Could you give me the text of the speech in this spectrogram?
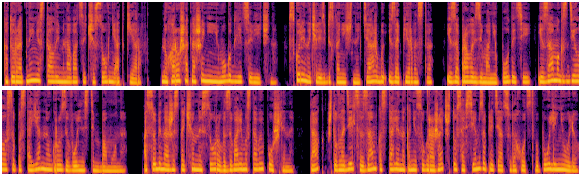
которая отныне стала именоваться часовней от Керов. Но хорошие отношения не могут длиться вечно. Вскоре начались бесконечные тяжбы из-за первенства, из-за права взимания податей, и замок сделался постоянной угрозой вольностям Бамона. Особенно ожесточенные ссоры вызывали мостовые пошлины, так, что владельцы замка стали наконец угрожать, что совсем запретят судоходство по Линёлю.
